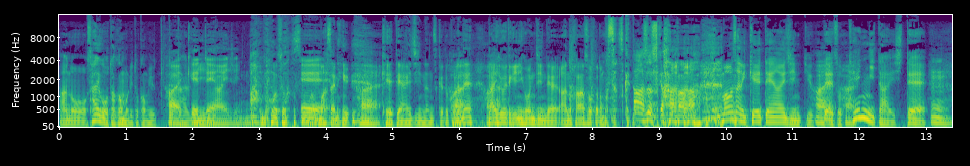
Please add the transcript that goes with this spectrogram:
あの、西郷隆盛とかも言ってたり。はい経典愛人ね。あ、もうそうです、ええ。まさに、はい。経典愛人なんですけど、これね、はい。はい。代表的日本人で、あの、話そうかと思ってたんですけど。あそうですか。まあ、まさに経典愛人って言って、そう天に対して、うん。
